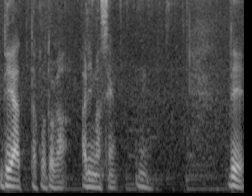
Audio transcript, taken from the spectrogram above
出会ったことがありません。うん、で,、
